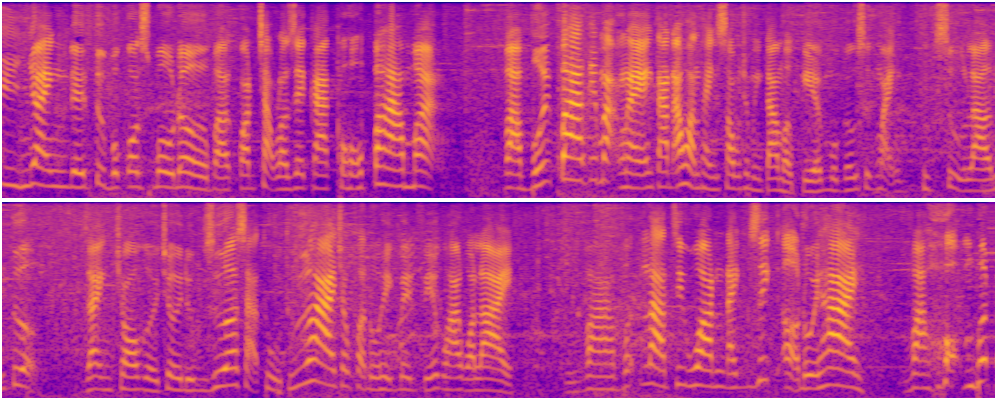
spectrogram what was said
kỳ nhanh đến từ một con Smolder và quan trọng là ZK có 3 mạng và với ba cái mạng này, anh ta đã hoàn thành xong cho mình tam hợp kiếm. Một ngưỡng sức mạnh thực sự là ấn tượng dành cho người chơi đứng giữa xạ thủ thứ hai trong phần đội hình bên phía của Hardware và vẫn là T1 đánh dích ở đội 2 và họ mất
